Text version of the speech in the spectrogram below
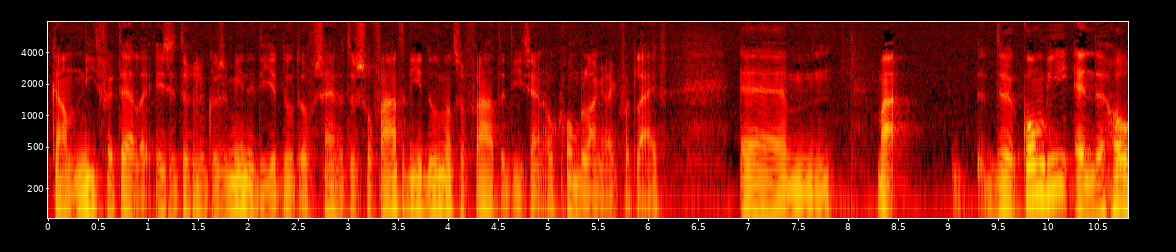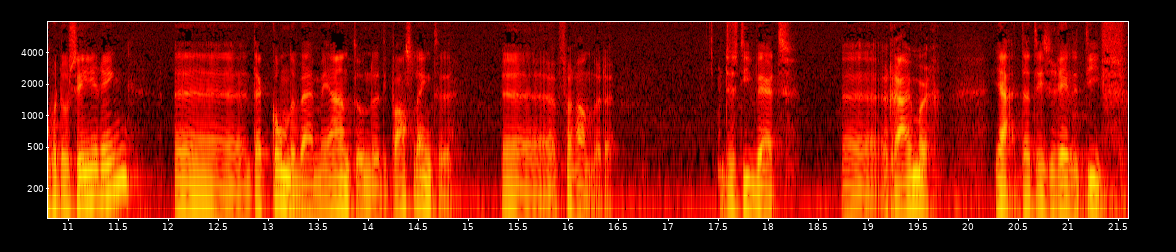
kan niet vertellen, is het de glucosamine die het doet... of zijn het de sulfaten die het doen? Want sulfaten die zijn ook gewoon belangrijk voor het lijf. Ehm, maar de combi en de hoge dosering... daar konden wij mee aantonen dat die paslengte veranderde. Dus die werd eh, ruimer. Ja, dat is relatief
